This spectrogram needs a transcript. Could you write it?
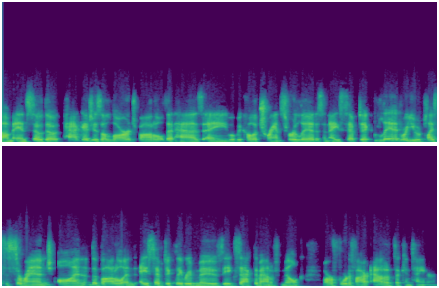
Um, and so the package is a large bottle that has a what we call a transfer lid. It's an aseptic lid where you would place the syringe on the bottle and aseptically remove the exact amount of milk or fortifier out of the container.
